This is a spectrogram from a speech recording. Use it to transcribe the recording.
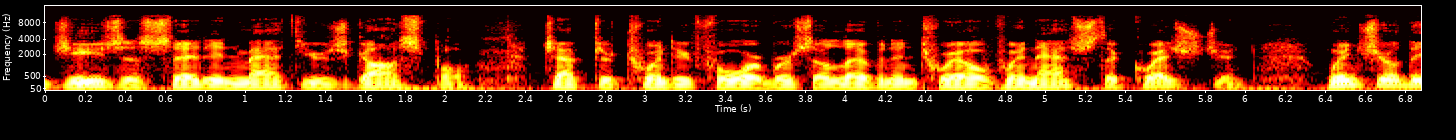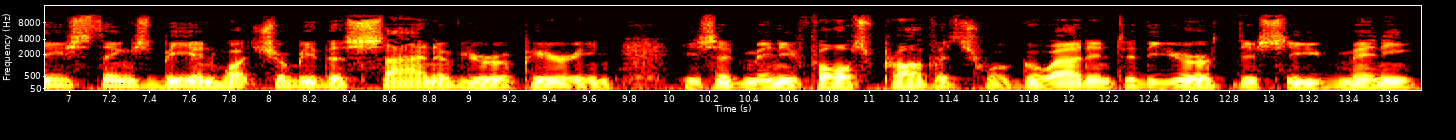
Jesus said in Matthew's Gospel, chapter 24, verse 11 and 12, when asked the question, When shall these things be, and what shall be the sign of your appearing? He said, Many false prophets will go out into the earth, deceive many,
